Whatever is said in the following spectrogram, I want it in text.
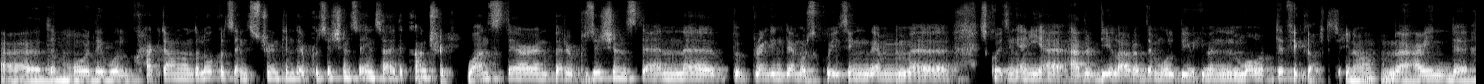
uh, the more they will crack down on the locals and strengthen their positions inside the country. Once they're in better positions, then uh, bringing them or squeezing them, uh, squeezing any uh, other deal out of them will be even more difficult. You know, I mean, the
